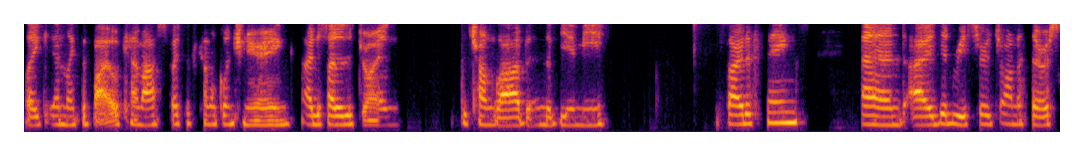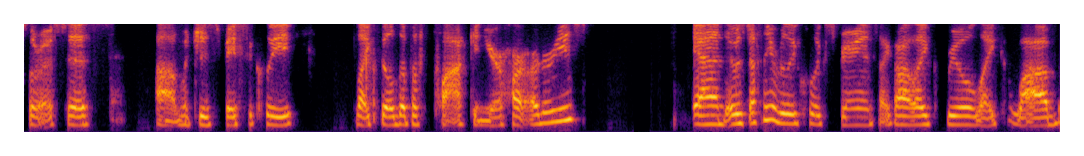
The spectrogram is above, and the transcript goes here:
like in like the biochem aspect of chemical engineering. I decided to join the Chung Lab and the BME side of things. And I did research on atherosclerosis, um, which is basically like buildup of plaque in your heart arteries. And it was definitely a really cool experience. I got like real like lab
